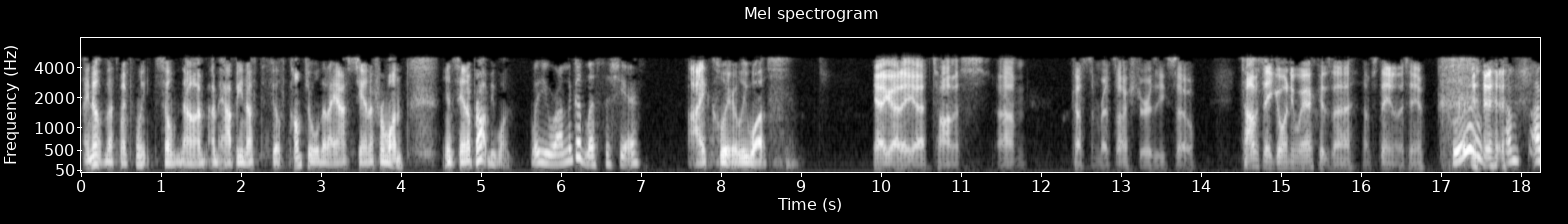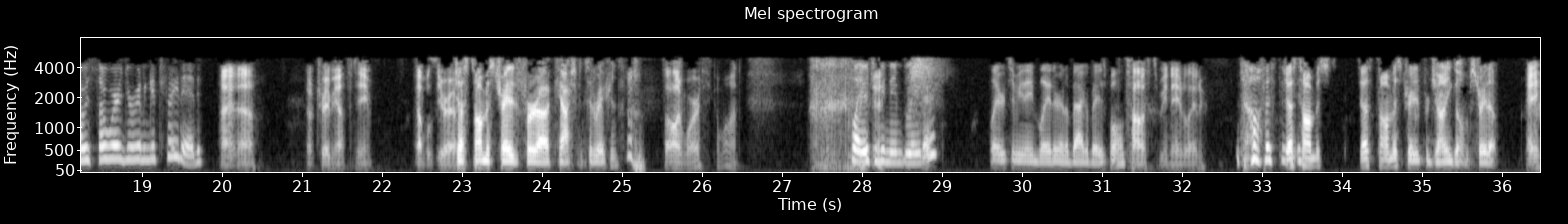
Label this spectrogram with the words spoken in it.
I know that's my point. So now I'm I'm happy enough to feel comfortable that I asked Santa for one, and Santa brought me one. Well, you were on the good list this year. I clearly was. Yeah, I got a uh, Thomas um, custom Red Sox jersey. So Thomas ain't going anywhere because uh, I'm staying on the team. Ooh, I'm, I was so worried you were going to get traded. I know. Don't trade me off the team. Double zero. Just Thomas traded for uh, cash considerations. That's all I'm worth. Come on. Player to be named later. Player to be named later and a bag of baseballs. Thomas to be named later. Thomas. To Jess be... Thomas. Just Thomas traded for Jonny Gomes. Straight up, Hey,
